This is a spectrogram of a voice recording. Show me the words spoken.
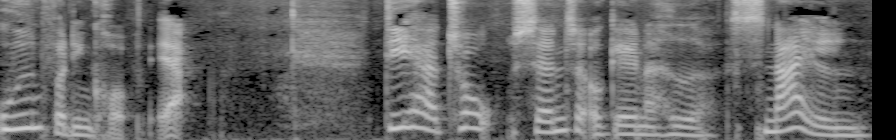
uden for din krop. Ja. De her to sanseorganer hedder sneglen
